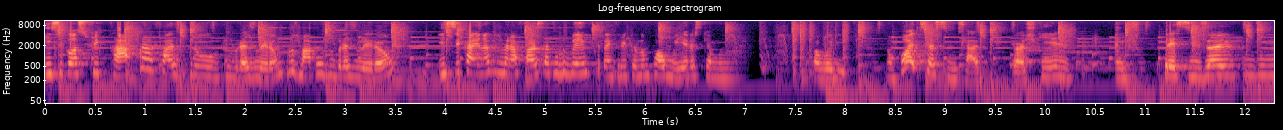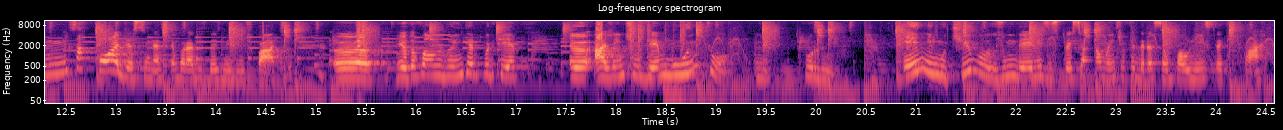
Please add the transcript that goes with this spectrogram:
e se classificar para a fase pro, pro Brasileirão, para os mapas do Brasileirão, e se cair na primeira fase tá tudo bem, porque tá enfrentando um Palmeiras que é muito favorito. Não pode ser assim, sabe? Eu acho que a gente precisa de um sacode assim nessa temporada de 2024. Uh, e eu tô falando do Inter porque uh, a gente vê muito, por N motivos, um deles especialmente a Federação Paulista, que, tá,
